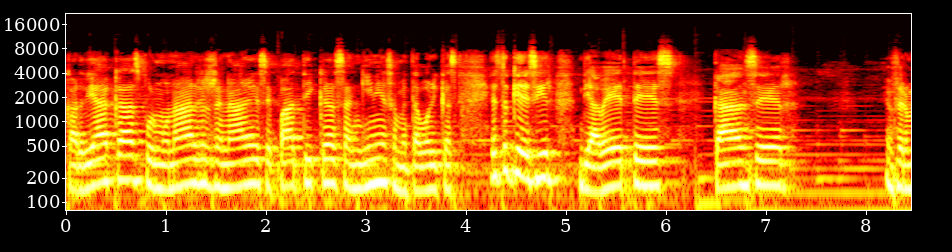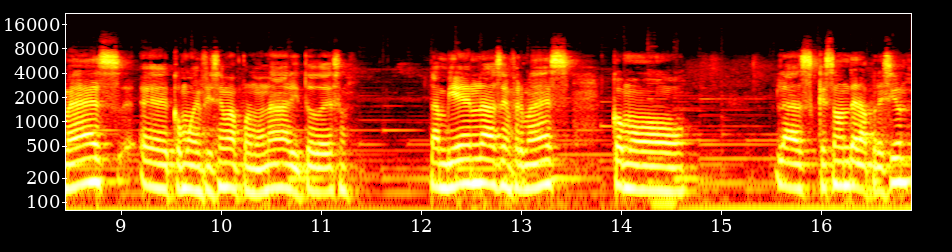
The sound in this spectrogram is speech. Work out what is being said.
cardíacas, pulmonares, renales, hepáticas, sanguíneas o metabólicas. Esto quiere decir diabetes, cáncer, enfermedades eh, como enfisema pulmonar y todo eso. También las enfermedades como las que son de la presión.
